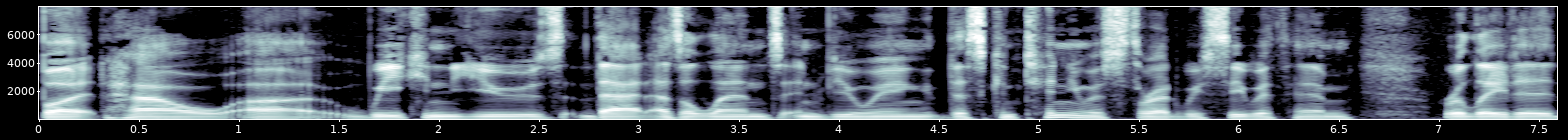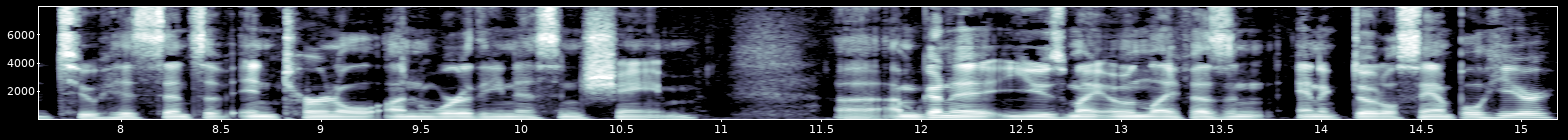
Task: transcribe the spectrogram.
but how uh, we can use that as a lens in viewing this continuous thread we see with him related to his sense of internal unworthiness and shame. Uh, I'm going to use my own life as an anecdotal sample here,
